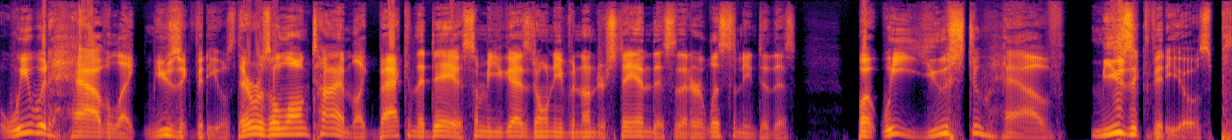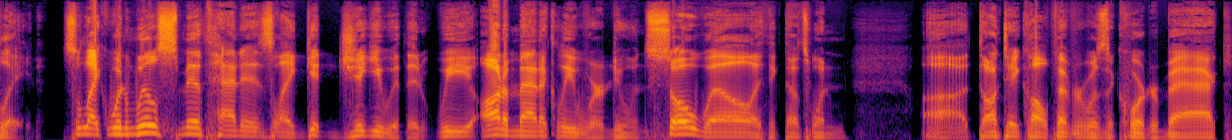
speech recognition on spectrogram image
we would have like music videos. There was a long time like back in the day, some of you guys don't even understand this that are listening to this. But we used to have music videos played. So like when Will Smith had his like get jiggy with it, we automatically were doing so well. I think that's when uh, Daunte Culpepper was the quarterback.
